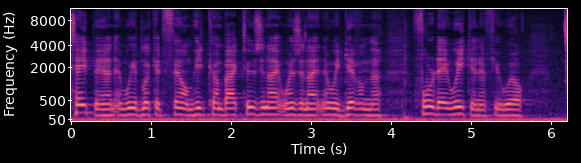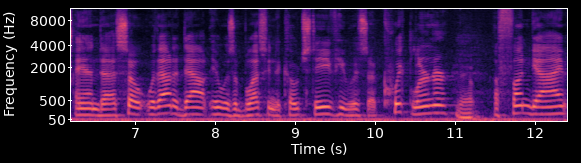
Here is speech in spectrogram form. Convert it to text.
tape in, and we'd look at film. He'd come back Tuesday night, Wednesday night, and then we'd give him the four day weekend, if you will. And uh, so, without a doubt, it was a blessing to coach Steve. He was a quick learner, Yep. a fun guy.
